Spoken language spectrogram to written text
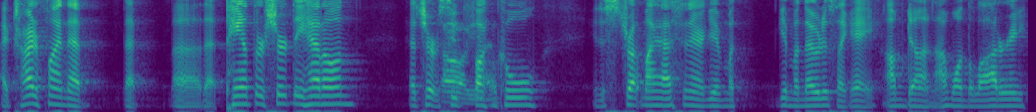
I'd try to find that that uh, that Panther shirt they had on. That shirt was super Oh, yeah. fucking cool. And just strut my ass in there and give a give a notice like, hey, I'm done. I won the lottery.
